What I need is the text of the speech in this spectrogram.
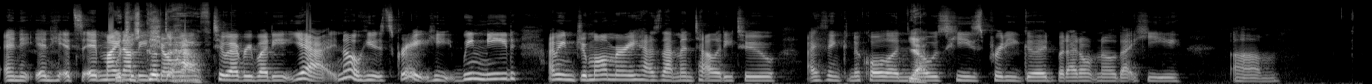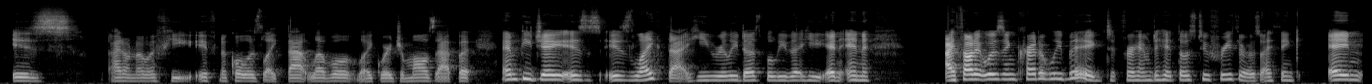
And and it's it might Which not be to showing have. to everybody. Yeah, no, he it's great. He we need I mean Jamal Murray has that mentality too. I think Nikola Yeah. knows he's pretty good, but I don't know that he um is I don't know if he if Nicole is like that level like where Jamal's at, but MPJ is is like that. He really does believe that he and and I thought it was incredibly big to, for him to hit those two free throws. I think and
